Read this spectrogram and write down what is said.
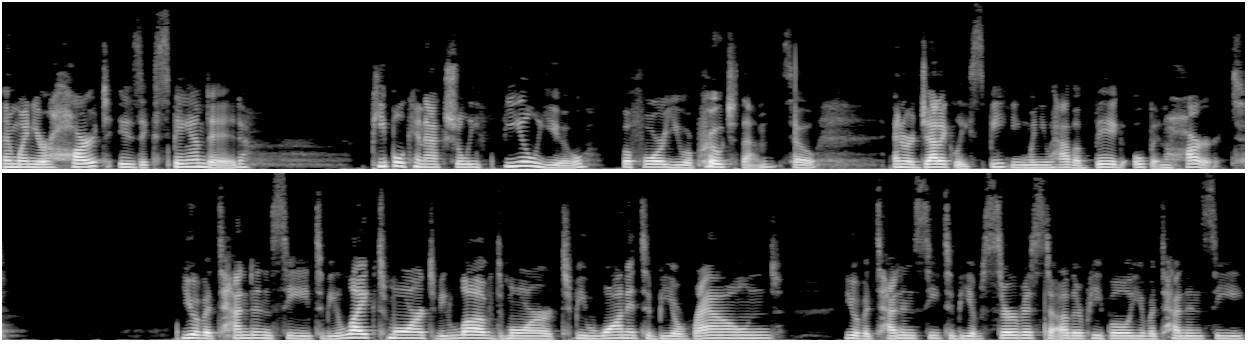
And when your heart is expanded, people can actually feel you before you approach them. So energetically speaking, when you have a big open heart, you have a tendency to be liked more, to be loved more, to be wanted to be around. You have a tendency to be of service to other people. You have a tendency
